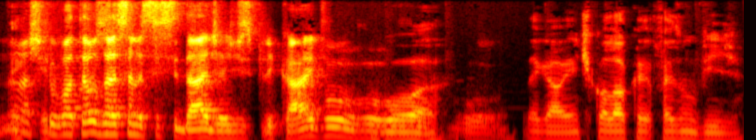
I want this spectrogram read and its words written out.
Não, acho que- que eu vou até usar essa necessidade aí de explicar e vou. vou- Boa. vou- Legal, a gente coloca, faz um vídeo.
